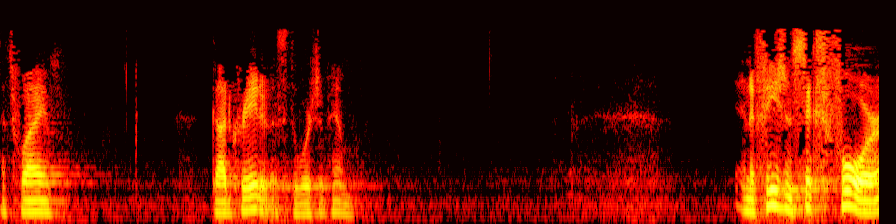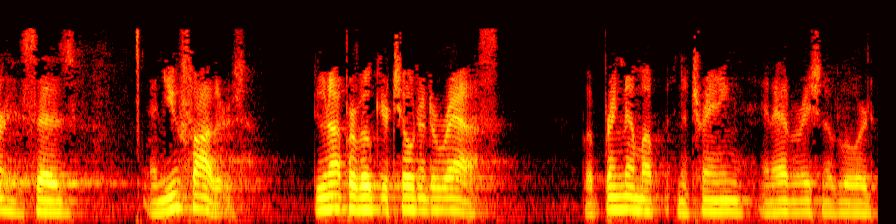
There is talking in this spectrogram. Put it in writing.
That's why God created us to worship Him. In Ephesians 6 4, it says, And you fathers, do not provoke your children to wrath, but bring them up in the training and admiration of the Lord.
